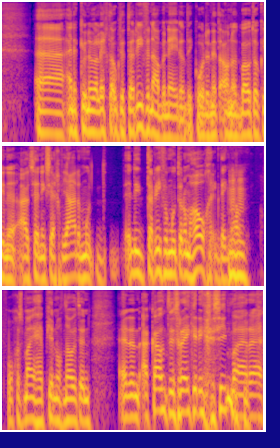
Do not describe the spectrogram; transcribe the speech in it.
Eh, en dan kunnen wellicht ook de tarieven naar beneden. Want ik hoorde net Arnold Boot ook in de uitzending zeggen: van, ja, moet, die tarieven moeten omhoog. Ik denk, nou, volgens mij heb je nog nooit een, een accountantsrekening gezien. Maar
